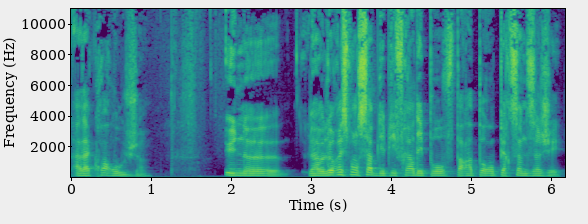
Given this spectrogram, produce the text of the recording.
à la Croix-Rouge, euh, le responsable des petits frères des pauvres par rapport aux personnes âgées,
